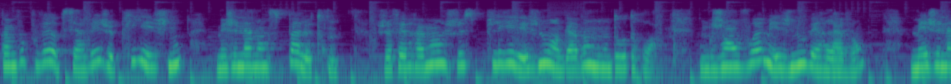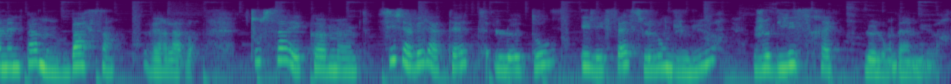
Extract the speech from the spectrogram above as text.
Comme vous pouvez observer, je plie les genoux, mais je n'avance pas le tronc. Je fais vraiment juste plier les genoux en gardant mon dos droit. Donc j'envoie mes genoux vers l'avant, mais je n'amène pas mon bassin vers l'avant. Tout ça est comme euh, si j'avais la tête, le dos et les fesses le long du mur, je glisserais le long d'un mur.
